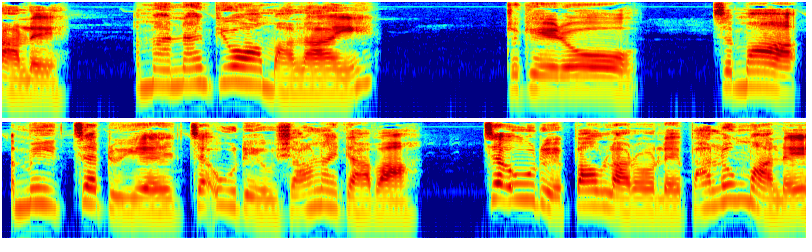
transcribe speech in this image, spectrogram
တာလဲအမှန်တမ်းပြောရမှာလားယင်တကယ်တော့ကျမအမိကြက်တွေရဲ့ကြက်ဥတွေကိုရောင်းလိုက်တာပါကြက်ဥတွေပေါက်လာတော့လဲဘာလို့မှလဲ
